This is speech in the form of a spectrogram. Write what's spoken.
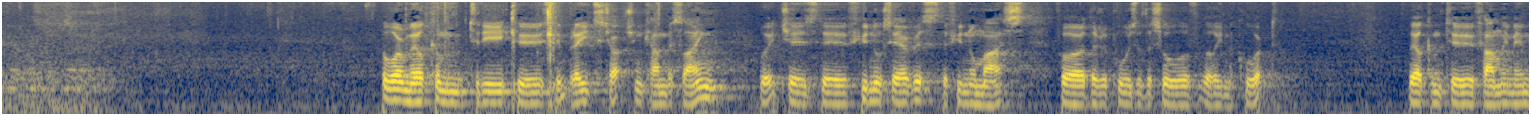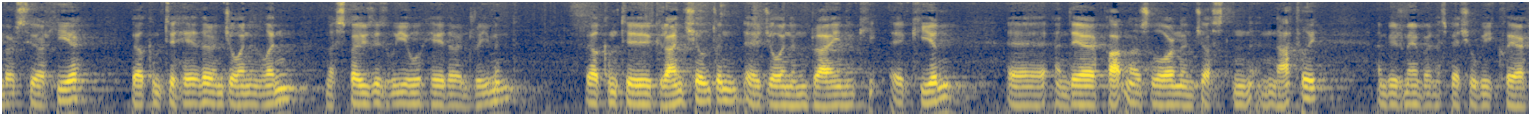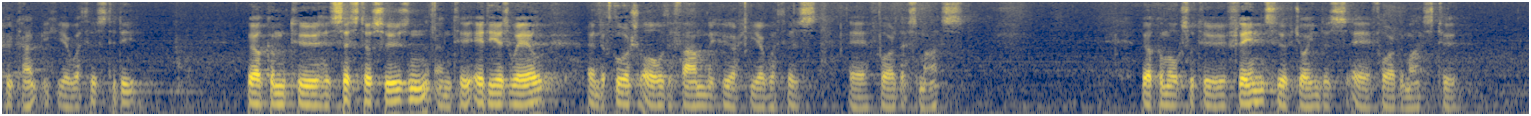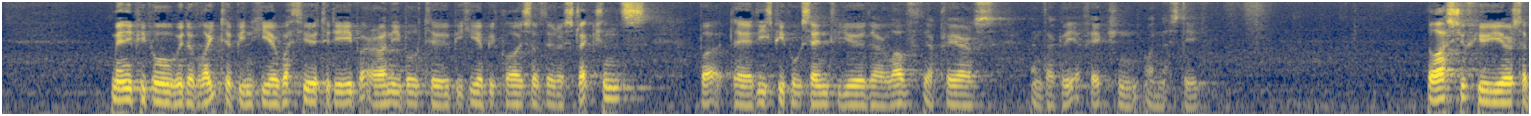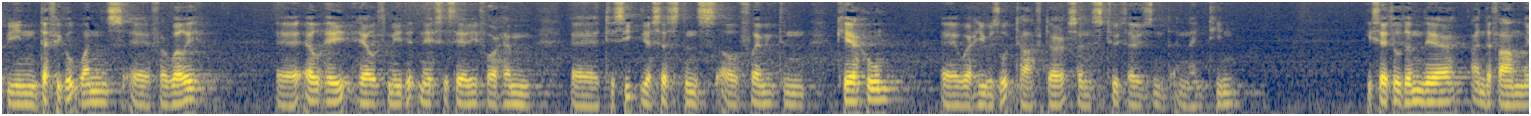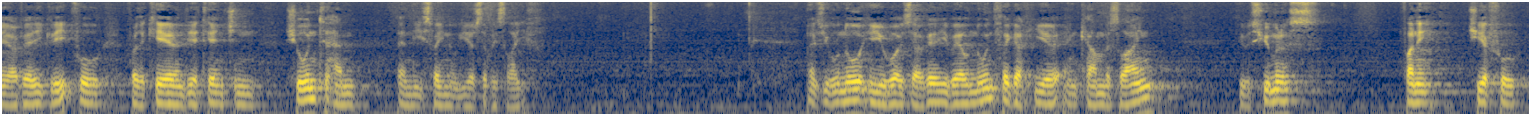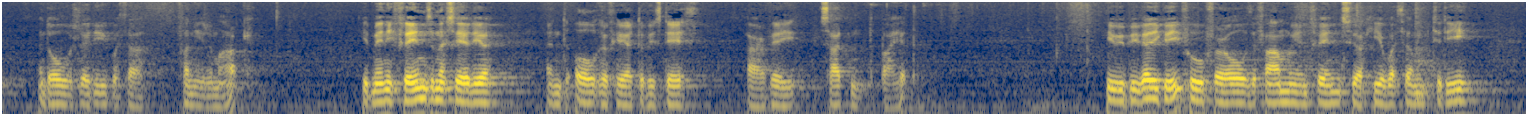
A warm welcome today to St Bride's Church in Cambuslang, which is the funeral service, the funeral mass for the repose of the soul of Willie McCourt. Welcome to family members who are here. Welcome to Heather and John and Lynn, and their spouses Leo, Heather, and Raymond. Welcome to grandchildren, uh, John and Brian and Ke- uh, Kieran, and their partners, Lauren and Justin and Natalie. And we remember in a special way Claire, who can't be here with us today. Welcome to his sister Susan and to Eddie as well, and of course all the family who are here with us uh, for this Mass. Welcome also to friends who have joined us uh, for the Mass too. Many people would have liked to have been here with you today but are unable to be here because of the restrictions. But uh, these people send to you their love, their prayers, and their great affection on this day. The last few years have been difficult ones uh, for Willie. Uh, ill health made it necessary for him uh, to seek the assistance of Flemington Care Home, uh, where he was looked after since 2019. He settled in there, and the family are very grateful for the care and the attention shown to him in these final years of his life. As you will know, he was a very well known figure here in Cambuslang. He was humorous, funny, cheerful, and always ready with a funny remark. He had many friends in this area, and all who have heard of his death are very saddened by it. He would be very grateful for all the family and friends who are here with him today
